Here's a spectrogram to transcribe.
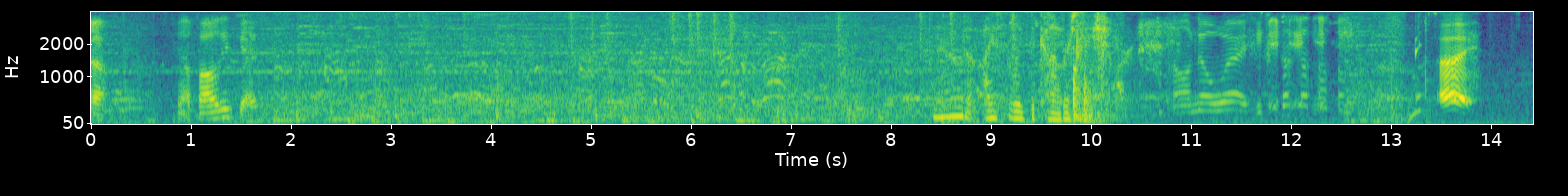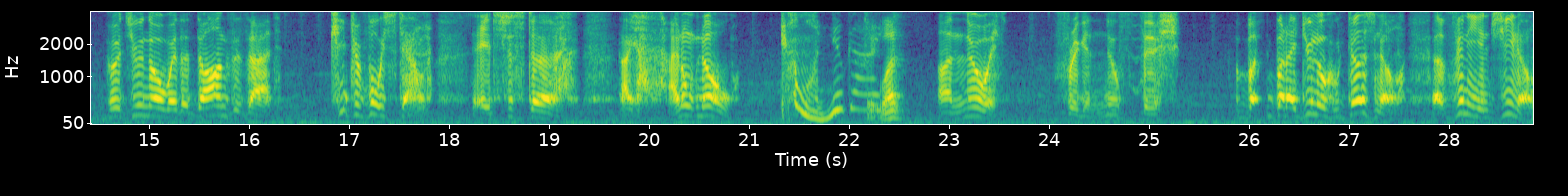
Oh, just gonna follow these guys. Now to isolate the conversation. Oh no way. Hey, heard you know where the Dons is at. Keep your voice down. It's just, uh, I, I don't know. Come on, new guy. Wait, what? I knew it. Friggin' new fish. But, but I do know who does know. Uh, Vinny and Gino.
